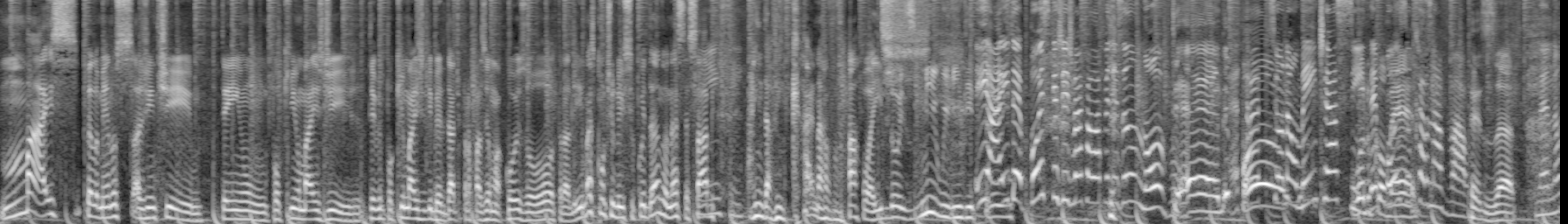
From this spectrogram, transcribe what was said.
mas pelo menos a gente tem um pouquinho mais de. teve um pouquinho mais de liberdade para fazer uma coisa ou outra ali, mas continue se cuidando, né? Você sabe? sim. Ainda vem carnaval aí 2023. E aí, depois que a gente vai falar Feliz Ano Novo. É, É, depois. tradicionalmente é assim, depois começa. do carnaval. Exato. Né, não?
